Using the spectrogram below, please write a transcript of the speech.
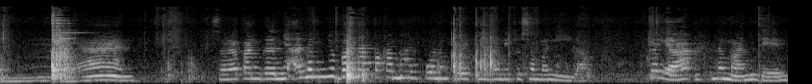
Mm, ayan. So, natanggal niya. Alam niyo ba, napakamahal po ng per kilo nito sa Manila. Kaya, naman din,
